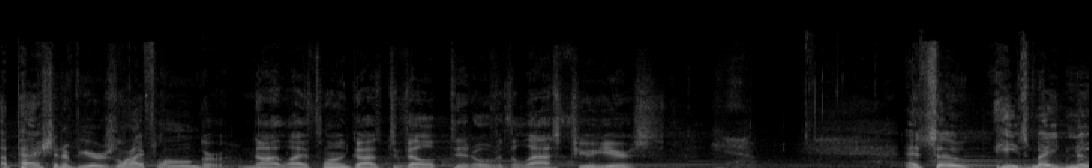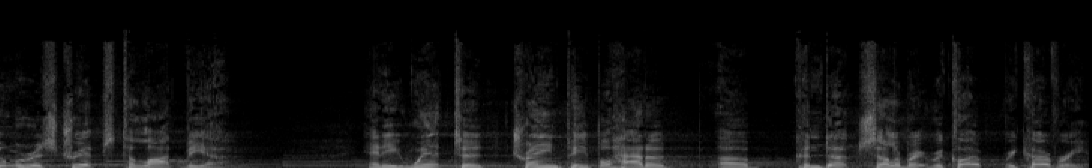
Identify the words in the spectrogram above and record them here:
a passion of yours lifelong or? Not lifelong. God's developed it over the last few years. Yeah. And so he's made numerous trips to Latvia and he went to train people how to uh, conduct Celebrate Reco- Recovery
